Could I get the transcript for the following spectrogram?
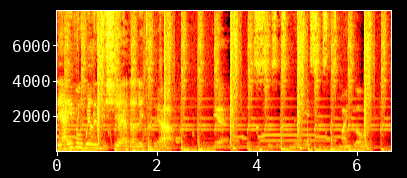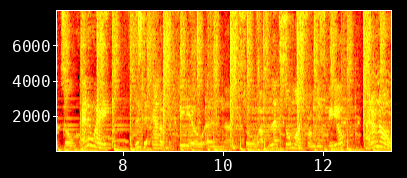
they are even willing to share the little they have. Yeah, it's, it's, it's, it's, it's mind-blowing. So anyway, this is the end of the video and um, so I've learned so much from this video. I don't know,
